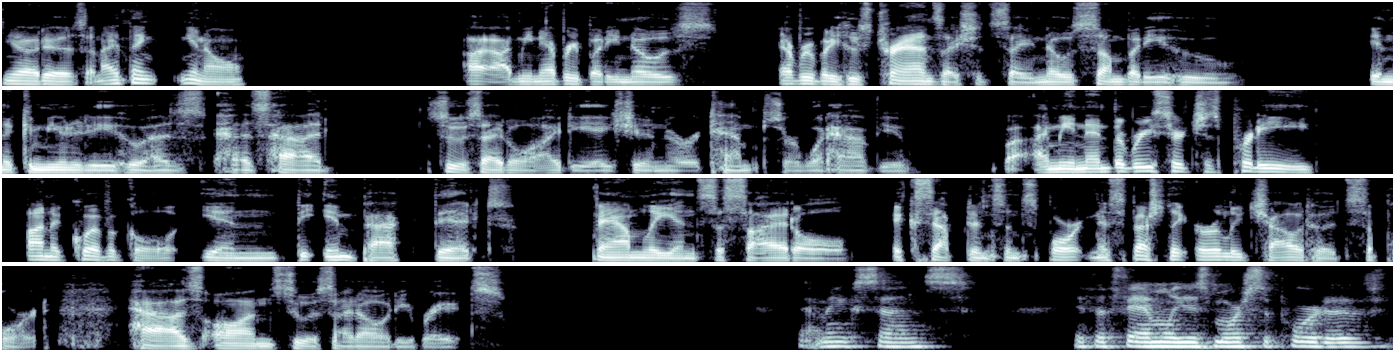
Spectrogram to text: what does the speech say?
yeah, it is. And I think, you know, I, I mean, everybody knows, everybody who's trans, I should say, knows somebody who in the community who has has had suicidal ideation or attempts or what have you. But I mean, and the research is pretty unequivocal in the impact that family and societal acceptance and support, and especially early childhood support, has on suicidality rates. That makes sense. If a family is more supportive,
